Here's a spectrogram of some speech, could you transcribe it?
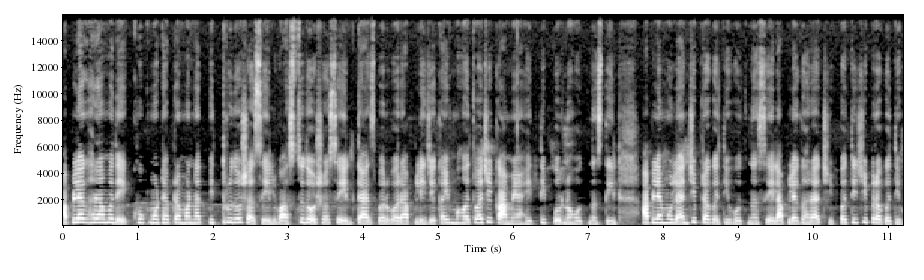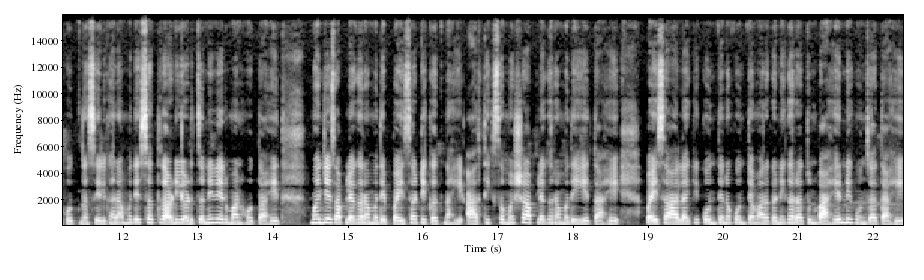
आपल्या घरामध्ये खूप मोठ्या प्रमाणात पितृदोष असेल वास्तुदोष असेल त्याचबरोबर आपली जे काही महत्त्वाची कामे आहेत ती पूर्ण होत नसतील आपल्या मुलांची प्रगती होत नसेल आपल्या घराची पतीची प्रगती होत नसेल घरामध्ये सतत अडचणी निर्माण होत आहेत म्हणजेच आपल्या घरामध्ये पैसा टिकत नाही आर्थिक समस्या आपल्या घरामध्ये येत आहे पैसा आला की कोणत्या ना कोणत्या मार्गाने घरातून बाहेर निघून जात आहे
